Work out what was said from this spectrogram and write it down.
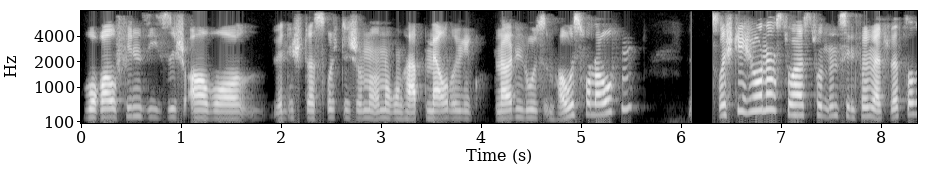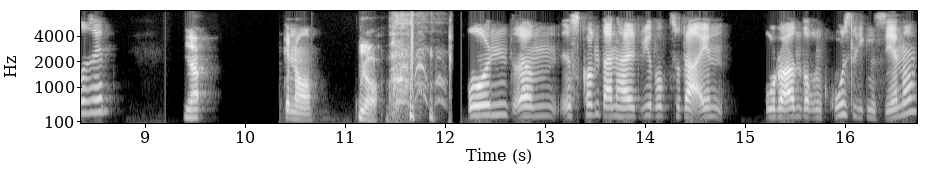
woraufhin sie sich aber, wenn ich das richtig in Erinnerung habe, mehr oder weniger gnadenlos im Haus verlaufen. Ist richtig, Jonas? Du hast von uns den Film als letzter gesehen? Ja. Genau. Ja. Und ähm, es kommt dann halt wieder zu der ein oder anderen gruseligen Szene.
